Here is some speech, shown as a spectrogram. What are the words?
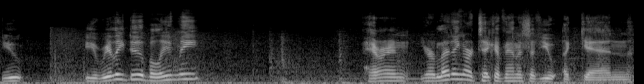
You You really do believe me? Perrin, you're letting her take advantage of you again.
